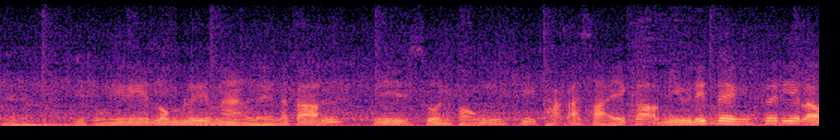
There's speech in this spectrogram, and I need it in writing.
เอออยู่ตรงนี้นี่ร่มรื่นมากเลย แล้วก็อืมมีส่วนของที่พักอาศัยก็มีอยู่นิดนึงเพื่อที่เรา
